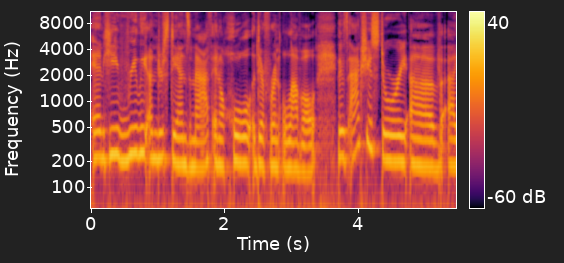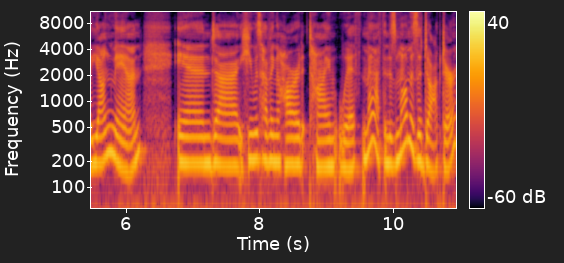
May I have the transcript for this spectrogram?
and he really understands math in a whole different level. There's actually a story of a young man, and uh, he was having a hard time with math, and his mom is a doctor,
